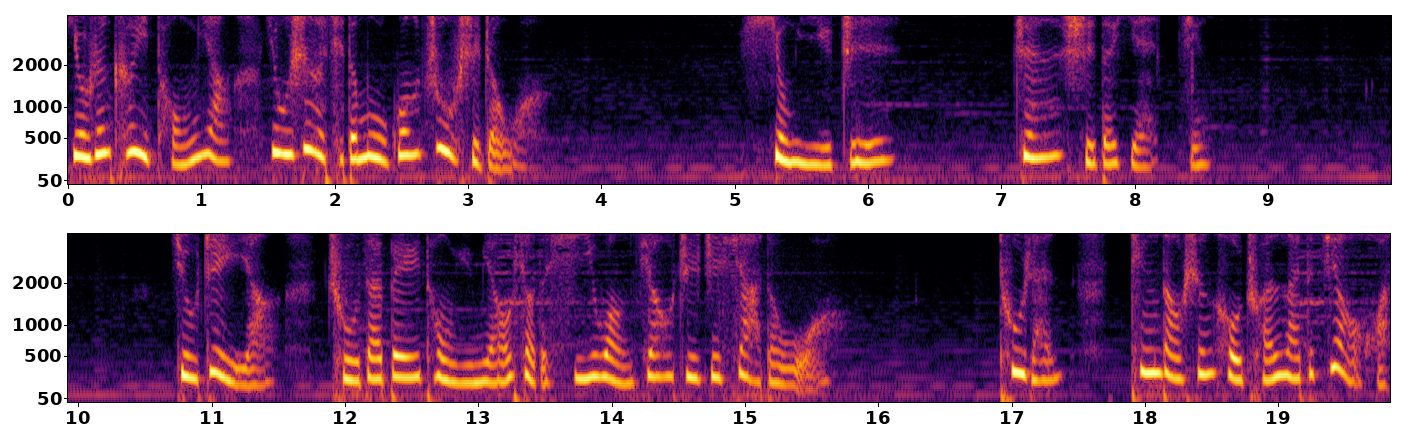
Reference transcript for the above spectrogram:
有人可以同样用热切的目光注视着我，用一只真实的眼睛。就这样，处在悲痛与渺小的希望交织之下的我，突然听到身后传来的叫唤。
